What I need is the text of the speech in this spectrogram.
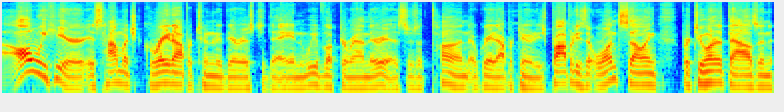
all we hear is how much great opportunity there is today, and we've looked around. There is. There's a ton of great opportunities. Properties that were once selling for two hundred thousand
